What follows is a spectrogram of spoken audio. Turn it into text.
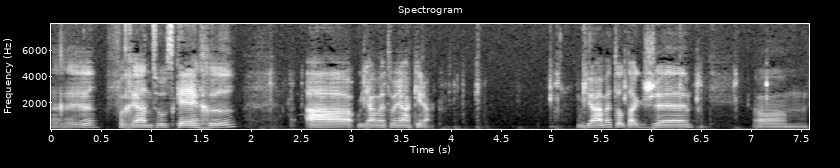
R, francouzské R. A uděláme to nějak jinak. Uděláme to tak, že um,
